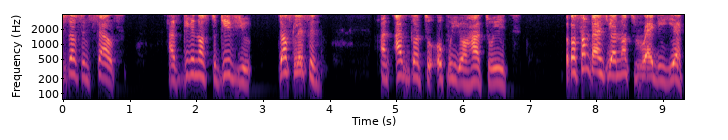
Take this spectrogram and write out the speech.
Jesus Himself has given us to give you, just listen and ask God to open your heart to it. Because sometimes we are not ready yet,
